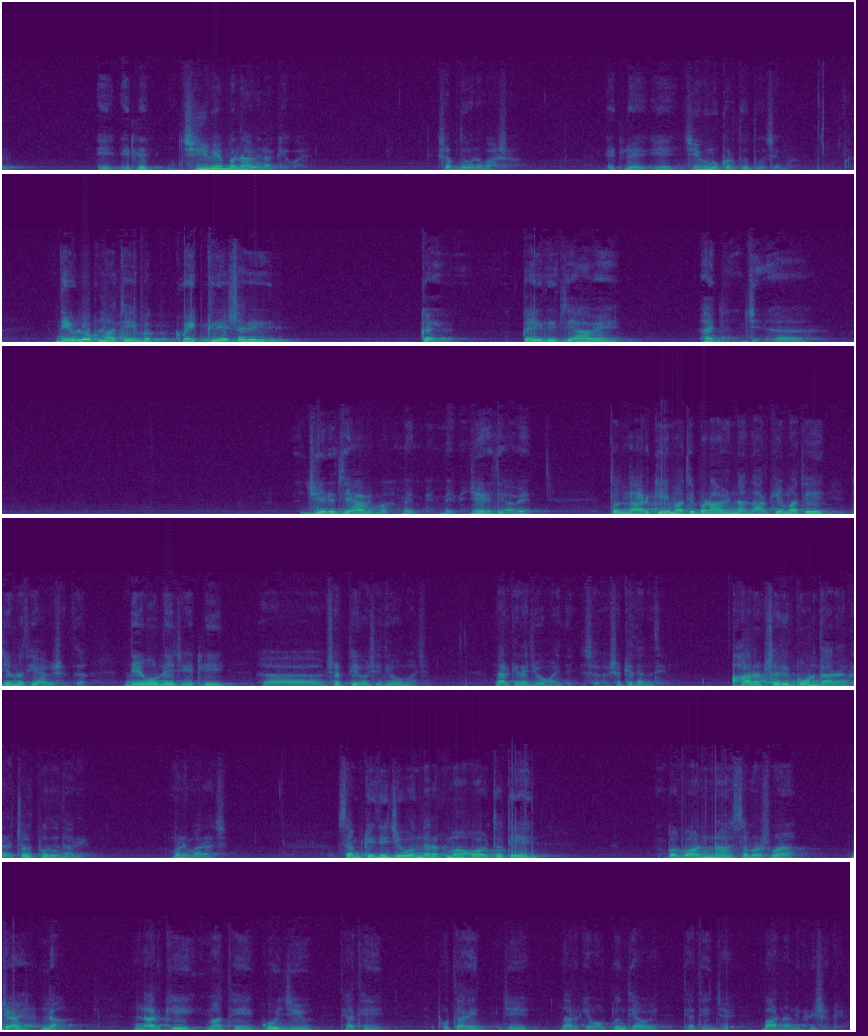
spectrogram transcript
એ એટલે જીવે બનાવેલા કહેવાય. શબ્દો અને ભાષા. એટલે એ જીવનું કર્તૃત્વ છે એમાં. દેવલોકમાંથી વૈક્રિય શરીર કઈ કઈ રીતે આવે? જ- રીતે આવે જે રીતે આવે, તો નારકીયમાંથી પણ આવે? ના, નારકીયમાંથી જીવ નથી આવી શકતા. દેવોને જ એટલી શક્તિ હોય છે, દેવોમાં જ. નારકીના જીવોમાં શક્યતા નથી. આહારક શરીર કોણ ધારણ કરે? ચૌદ ધાર્યું મુનિ મહારાજ. સમકીથી જેવો નરકમાં હોય તો તે ભગવાનના સમર્શમાં જાય? ના. નારકીમાંથી કોઈ જીવ ત્યાંથી પોતાની જે નારકીમાં ઉત્પન્ન થયા હોય, ત્યાંથી બહાર ના નીકળી શકે.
